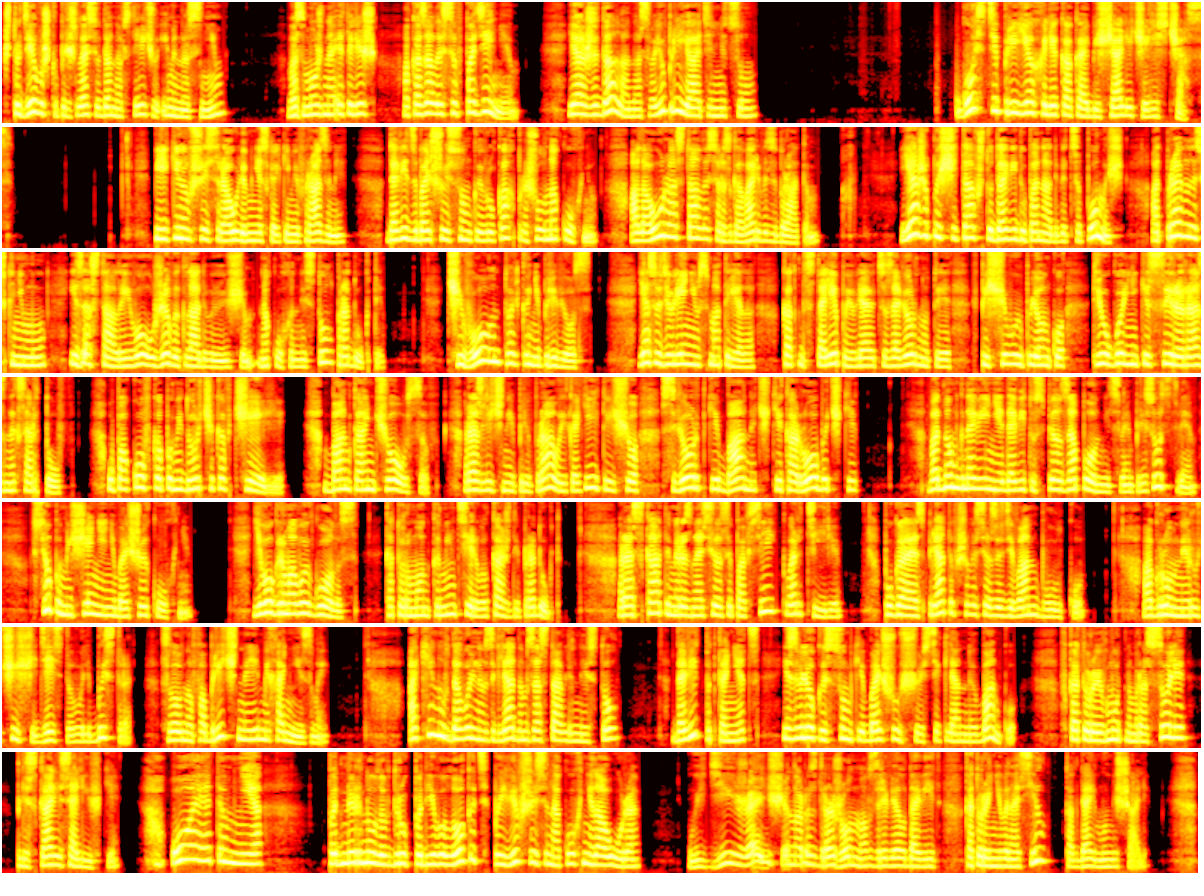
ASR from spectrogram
что девушка пришла сюда навстречу именно с ним? Возможно, это лишь оказалось совпадением. Я ожидала на свою приятельницу. Гости приехали, как и обещали, через час. Перекинувшись с Раулем несколькими фразами, Давид с большой сумкой в руках прошел на кухню, а Лаура осталась разговаривать с братом. Я же, посчитав, что Давиду понадобится помощь, отправилась к нему и застала его уже выкладывающим на кухонный стол продукты. Чего он только не привез. Я с удивлением смотрела, как на столе появляются завернутые в пищевую пленку треугольники сыра разных сортов, упаковка помидорчиков черри, банка анчоусов, различные приправы и какие-то еще свертки, баночки, коробочки. В одно мгновение Давид успел заполнить своим присутствием все помещение небольшой кухни. Его громовой голос, которым он комментировал каждый продукт, раскатами разносился по всей квартире, пугая спрятавшегося за диван булку. Огромные ручища действовали быстро словно фабричные механизмы. Окинув довольным взглядом заставленный стол, Давид под конец извлек из сумки большущую стеклянную банку, в которой в мутном рассоле плескались оливки. «О, это мне!» — поднырнула вдруг под его локоть появившаяся на кухне Лаура. «Уйди, женщина!» — раздраженно взревел Давид, который не выносил, когда ему мешали.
